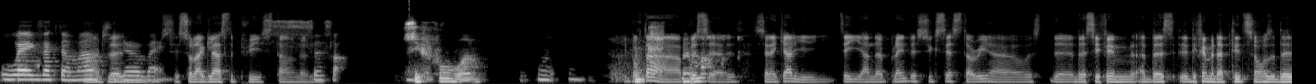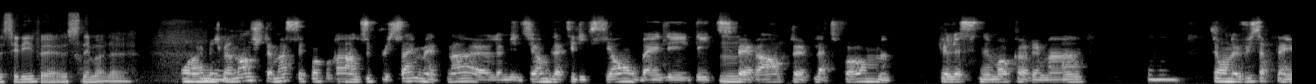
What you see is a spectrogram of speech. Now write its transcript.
Ouais, exactement. Ouais, ben, c'est sur la glace depuis ce temps-là. là. c'est ça. C'est fou, hein? Mm, mm. Et pourtant, en Mais plus, moi- euh, Sénécal, il, y en a plein de success stories euh, de, de ces films, de- des films adaptés de, son- de ses livres euh, au cinéma. Là. Ouais, mais je me demande justement si c'est pas rendu plus simple maintenant, euh, le médium de la télévision ou bien des, des différentes plateformes que le cinéma carrément. Sais, on a vu certains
